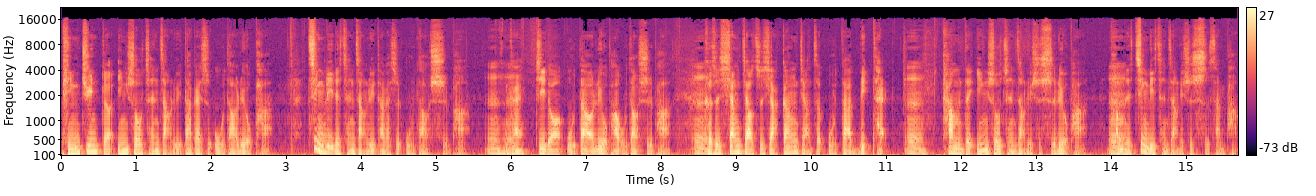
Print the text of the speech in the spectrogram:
平均的营收成长率大概是五到六趴，净利的成长率大概是五到十趴。嗯，你看，记得五到六趴，五到十趴。嗯，可是相较之下，刚刚讲这五大 Big Tech，嗯，他们的营收成长率是十六趴，他们的净利成长率是十三趴，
